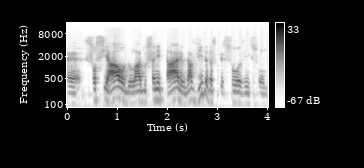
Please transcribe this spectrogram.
é, social, do lado sanitário, da vida das pessoas, em suma.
